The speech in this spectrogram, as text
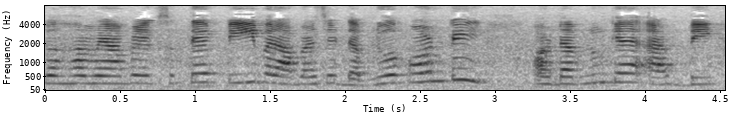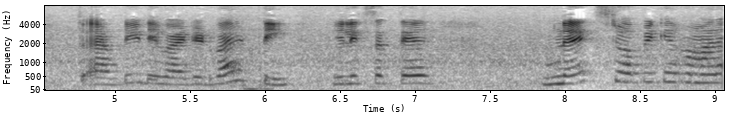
तो हम यहाँ पे लिख सकते हैं P बराबर से डब्ल्यू अपॉन टी और डब्ल्यू क्या है? एफ़ डी तो F D divided by T ये लिख सकते हैं। नेक्स्ट टॉपिक है हमारा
